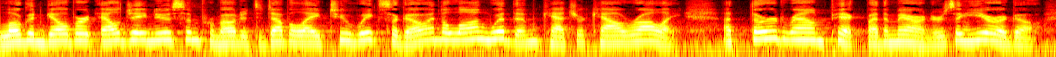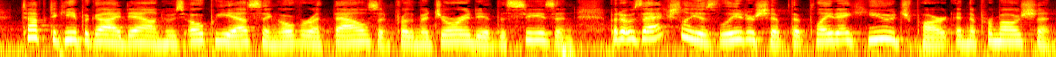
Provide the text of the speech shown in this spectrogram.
Logan Gilbert, LJ Newsome promoted to Double A two weeks ago, and along with them, catcher Cal Raleigh, a third round pick by the Mariners a year ago. Tough to keep a guy down who's OPSing over a thousand for the majority of the season, but it was actually his leadership that played a huge part in the promotion.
